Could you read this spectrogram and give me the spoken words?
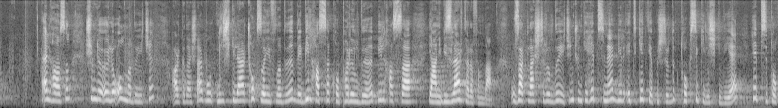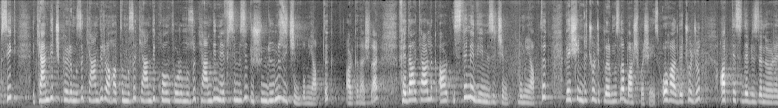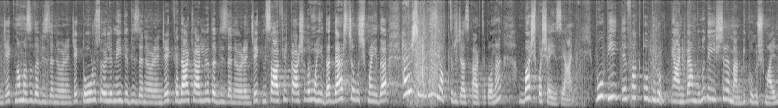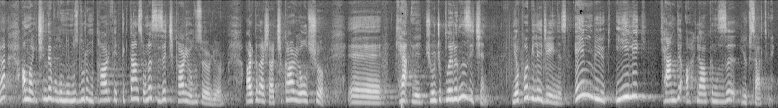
Elhasıl şimdi öyle olmadığı için arkadaşlar bu ilişkiler çok zayıfladığı ve bilhassa koparıldığı, bilhassa yani bizler tarafından uzaklaştırıldığı için çünkü hepsine bir etiket yapıştırdık toksik ilişki diye. Hepsi toksik. Kendi çıkarımızı, kendi rahatımızı, kendi konforumuzu, kendi nefsimizi düşündüğümüz için bunu yaptık arkadaşlar. Fedakarlık istemediğimiz için bunu yaptık ve şimdi çocuklarımızla baş başayız. O halde çocuk abdesti de bizden öğrenecek, namazı da bizden öğrenecek, doğru söylemeyi de bizden öğrenecek, fedakarlığı da bizden öğrenecek, misafir karşılamayı da, ders çalışmayı da her şeyi biz yaptıracağız artık ona. Baş başayız yani. Bu bir defakto durum. Yani ben bunu değiştiremem bir konuşmayla ama içinde bulunduğumuz durumu tarif ettikten sonra size çıkar yolu söylüyorum. Arkadaşlar çıkar yol şu, ee, çocuklarınız için yapabileceğiniz en büyük iyilik kendi ahlakınızı yükseltmek.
